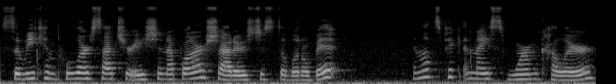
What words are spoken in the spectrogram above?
So we can pull our saturation up on our shadows just a little bit. And let's pick a nice warm color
